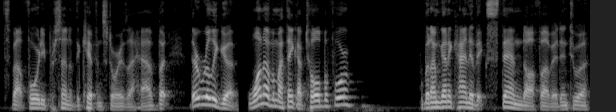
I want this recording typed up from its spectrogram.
it's about 40% of the Kiffin stories I have, but they're really good. One of them I think I've told before, but I'm going to kind of extend off of it into a,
